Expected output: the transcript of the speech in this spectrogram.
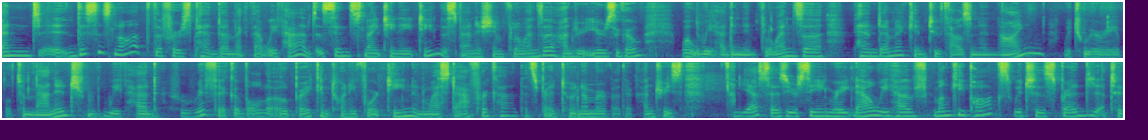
And uh, this is not the first pandemic that we've had since 1918, the Spanish influenza, 100 years ago. Well, we had an influenza pandemic in 2009, which we were able to manage. We've had horrific Ebola outbreak in 2014 in West Africa that spread to a number of other countries. Yes, as you're seeing right now, we have monkeypox, which has spread to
